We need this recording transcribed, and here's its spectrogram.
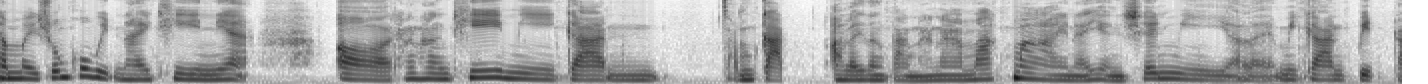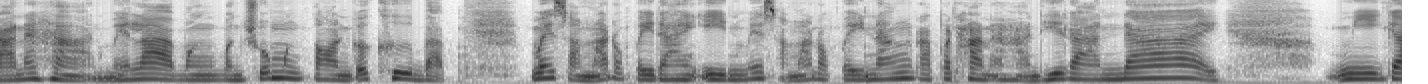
ทำไมช่วงโควิด -19 เนี่ยเอ่อทั้งทั้งที่มีการจำกัดอะไรต่างๆนานามากมายนะ อย่างเช่นมีอะไร มีการปิดร้านอาหารไหมล่ะ บางบางช่วงบางตอนก็คือแบบไม่สามารถออกไปดายอิน ไม่สามารถออกไปนั่งรับประทานอาหารที่ร้านได้ มีก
